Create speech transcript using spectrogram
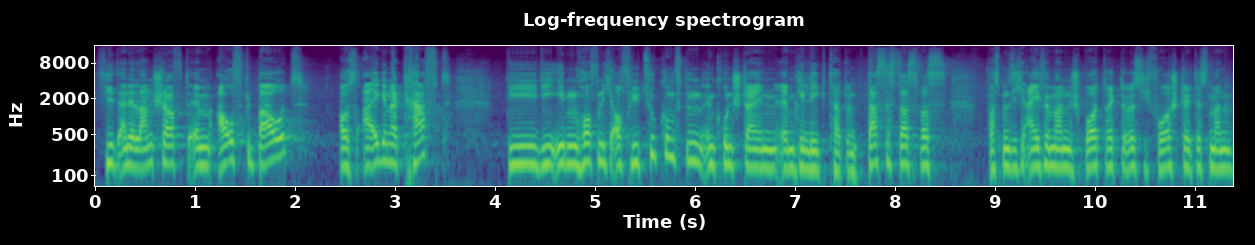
sieht eine Landschaft ähm, aufgebaut aus eigener Kraft die, die eben hoffentlich auch für die Zukunft einen, einen Grundstein ähm, gelegt hat. Und das ist das, was, was man sich eigentlich, wenn man Sportdirektor ist, sich vorstellt, dass man,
